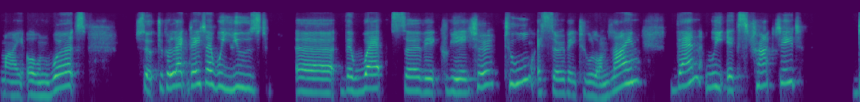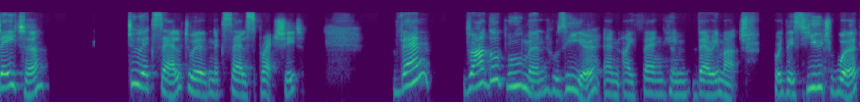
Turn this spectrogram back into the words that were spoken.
my own words. So to collect data, we used uh, the web survey creator tool, a survey tool online. Then we extracted data to Excel, to an Excel spreadsheet. Then Drago Bruman, who's here, and I thank him very much for this huge work,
